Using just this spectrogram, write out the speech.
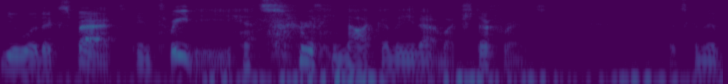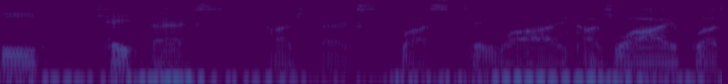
you would expect in 3D, it's really not going to be that much different. It's going to be kx times x plus ky times y plus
